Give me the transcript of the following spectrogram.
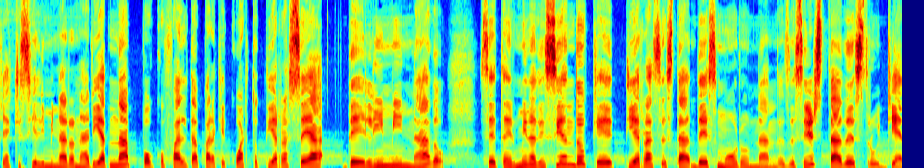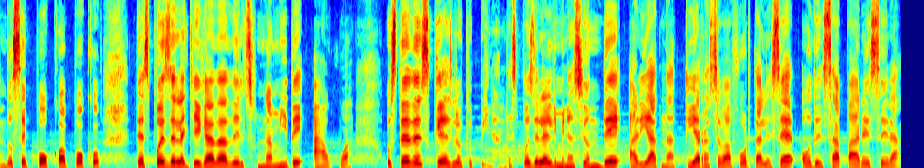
ya que si eliminaron a Ariadna, poco falta para que Cuarto Tierra sea eliminado. Se termina diciendo que Tierra se está desmoronando, es decir, está destruyéndose poco a poco después de la llegada del tsunami de agua. ¿Ustedes qué es lo que opinan? Después de la eliminación de Ariadna, ¿Tierra se va a fortalecer o desaparecerá?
